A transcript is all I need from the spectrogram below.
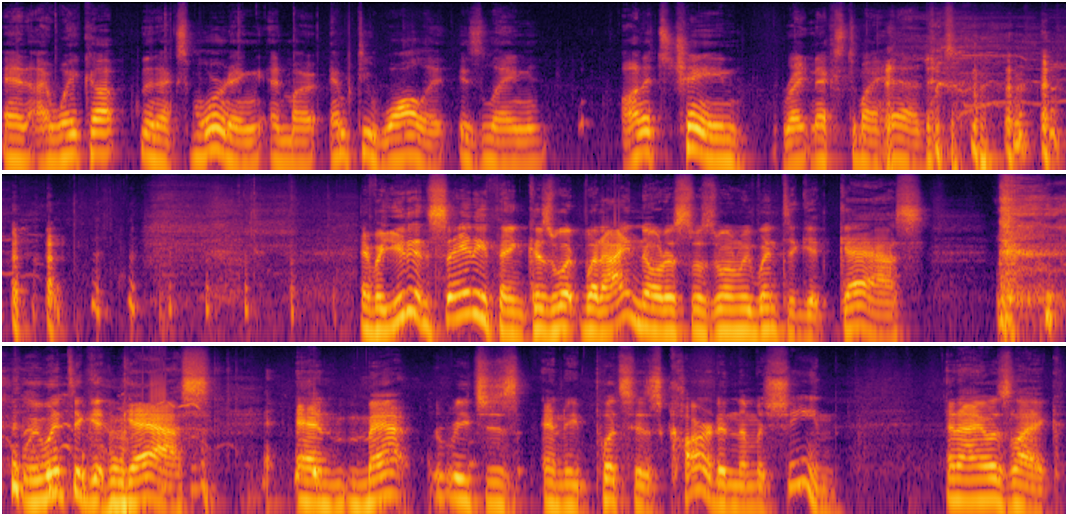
and I wake up the next morning, and my empty wallet is laying on its chain right next to my head. Yeah, but you didn't say anything because what, what I noticed was when we went to get gas, we went to get gas, and Matt reaches and he puts his card in the machine, and I was like,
